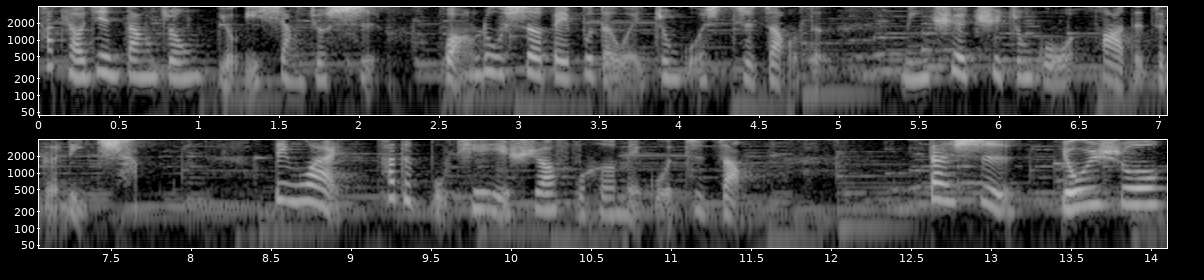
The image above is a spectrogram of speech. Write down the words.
它条件当中有一项就是网络设备不得为中国制造的。明确去中国化的这个立场。另外，它的补贴也需要符合美国制造。但是，由于说，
